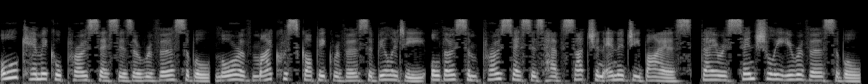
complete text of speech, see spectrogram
All chemical processes are reversible law of microscopic reversibility although some processes have such an energy bias, they are essentially irreversible.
